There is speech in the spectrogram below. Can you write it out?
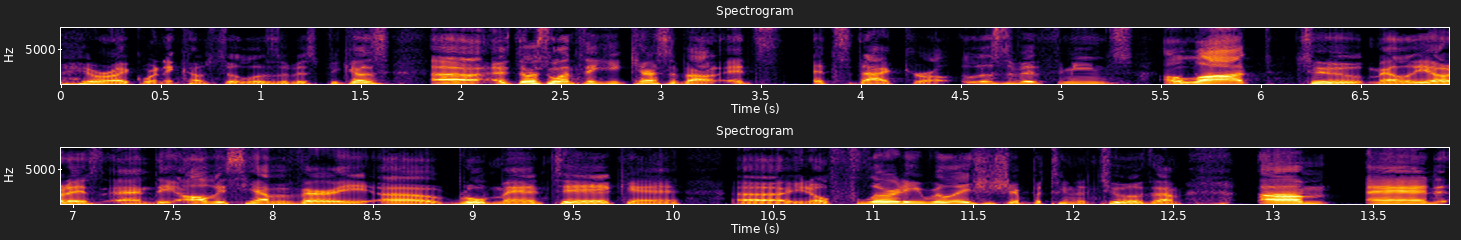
heroic when it comes to Elizabeth because uh, if there's one thing he cares about, it's it's that girl. Elizabeth means a lot to Meliodas, and they obviously have a very uh, romantic and uh, you know flirty relationship between the two of them. Um, and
